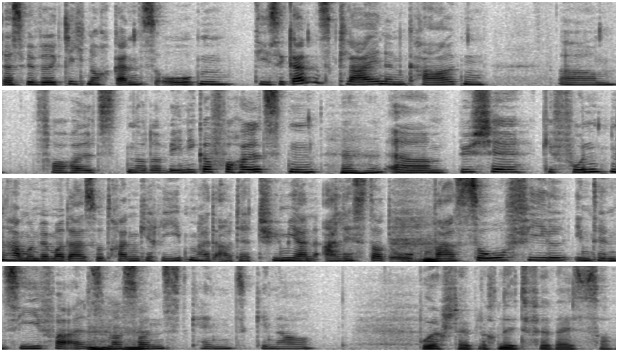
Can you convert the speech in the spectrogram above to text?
dass wir wirklich noch ganz oben diese ganz kleinen, kargen, ähm, verholzten oder weniger verholzten mhm. ähm, Büsche gefunden haben. Und wenn man da so dran gerieben hat, auch der Thymian, alles dort oben mhm. war so viel intensiver, als mhm. man sonst kennt. Genau. Buchstäblich nicht verwässert.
